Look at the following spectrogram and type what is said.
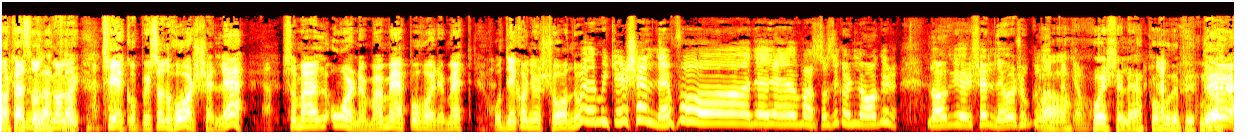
at jeg noen ganger tar i sånn hårgelé. Som jeg ordner meg med på håret mitt. Og det kan du se. Nå er det mye gelé på det er masse som kan lage, lage gelé og sjokolade. ja hårskjelle Hårgelé på hodeputen, ja.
